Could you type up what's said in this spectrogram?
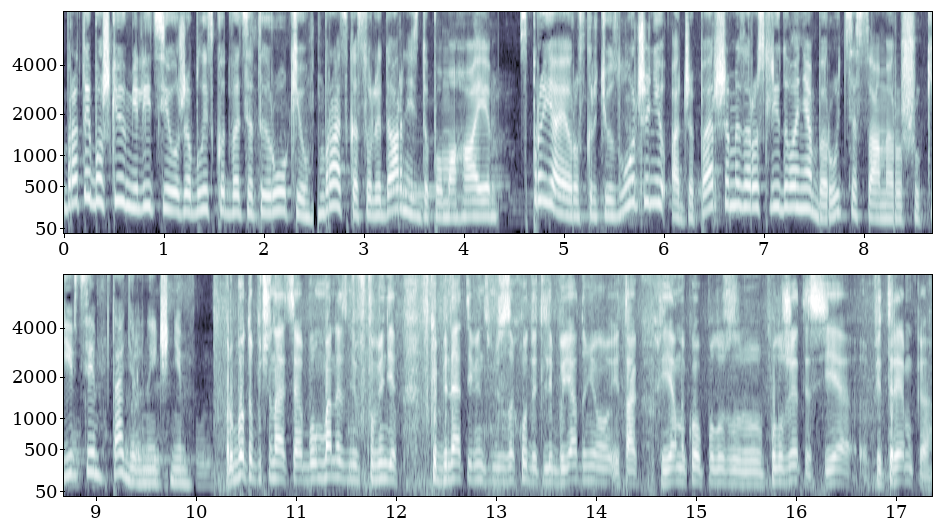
Брати Башки в міліції уже близько 20 років. Братська солідарність допомагає. Сприяє розкриттю злочинів, адже першими за розслідування беруться саме розшуківці та дільничні. Робота починається, або в мене в кабінеті він заходить, лібо я до нього, і так я на кого положитись, є підтримка.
